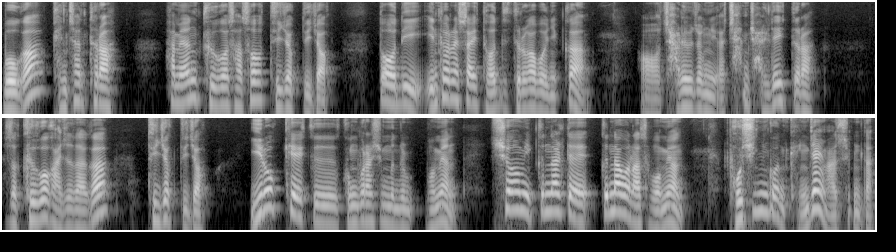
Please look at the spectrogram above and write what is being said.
뭐가 괜찮더라 하면 그거 사서 뒤적뒤적 또 어디 인터넷 사이트 어디 들어가 보니까 어, 자료 정리가 참 잘 돼 있더라. 그래서 그거 가져다가 뒤적뒤적 이렇게 그 공부를 하신 분들 보면 시험이 끝날 때 끝나고 나서 보면 보신 건 굉장히 많습니다.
